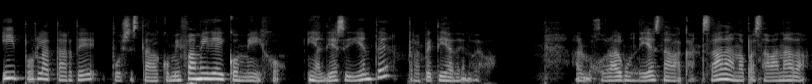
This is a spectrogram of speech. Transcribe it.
y por la tarde pues estaba con mi familia y con mi hijo. Y al día siguiente repetía de nuevo. A lo mejor algún día estaba cansada, no pasaba nada,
